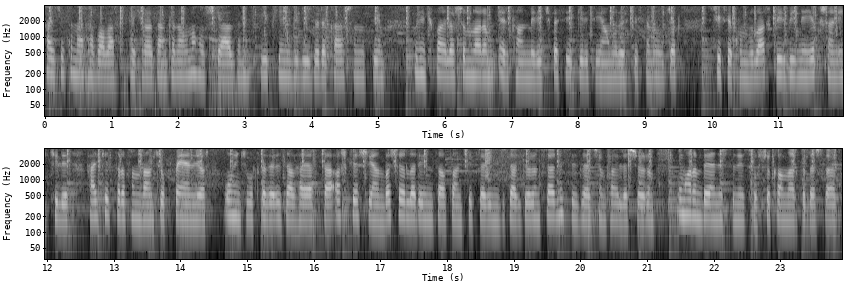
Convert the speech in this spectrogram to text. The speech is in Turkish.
Herkese merhabalar. Tekrardan kanalıma hoş geldiniz. Yepyeni bir videoda karşınızdayım. Bugünkü paylaşımlarım Erkan Meriç ve sevgilisi Yağmur Öztürk'ten olacak. Çifte kumrular birbirine yakışan ikili herkes tarafından çok beğeniliyor. Oyunculukta ve özel hayatta aşk yaşayan başarıları imza atan çiftlerin güzel görüntülerini sizler için paylaşıyorum. Umarım beğenirsiniz. Hoşçakalın arkadaşlar.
